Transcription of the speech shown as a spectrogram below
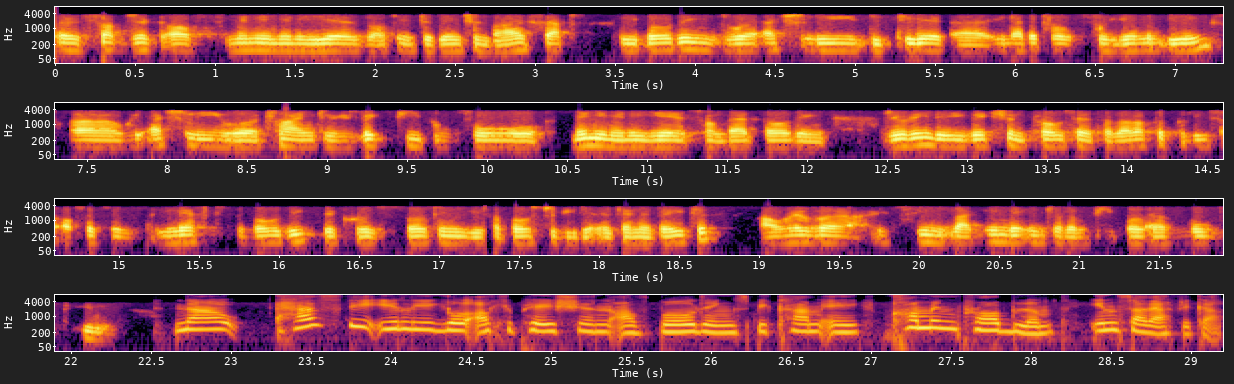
a subject of many, many years of intervention by SAPS. The buildings were actually declared uh, inhabitable for human beings. Uh, we actually were trying to evict people for many, many years from that building. During the eviction process, a lot of the police officers left the building because the building is supposed to be renovated. However, it seems like in the interim, people have moved in. Now, has the illegal occupation of buildings become a common problem in South Africa?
